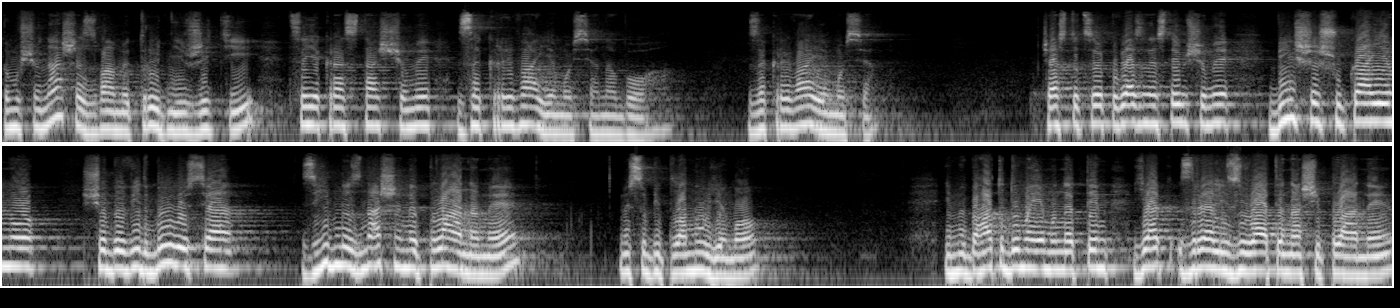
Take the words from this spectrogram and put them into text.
Тому що наша з вами трудність в житті це якраз та, що ми закриваємося на Бога. Закриваємося. Часто це пов'язане з тим, що ми більше шукаємо, щоб відбулося згідно з нашими планами. Ми собі плануємо. І ми багато думаємо над тим, як зреалізувати наші плани.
